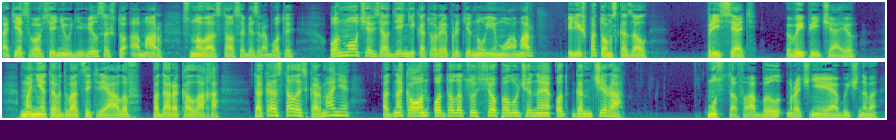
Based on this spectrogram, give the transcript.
Отец вовсе не удивился, что Амар снова остался без работы. Он молча взял деньги, которые протянул ему Амар, и лишь потом сказал «Присядь, выпей чаю». Монета в двадцать реалов, подарок Аллаха, так и осталась в кармане, однако он отдал отцу все полученное от гончара. Мустафа был мрачнее обычного –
